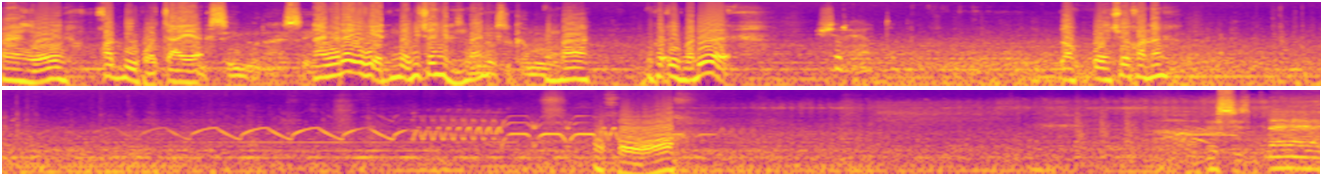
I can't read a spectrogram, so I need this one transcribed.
แม่งเลยคอดบีบหัวใจอะ Seen what I see. นายไม่ได้เห็นแบบที่ฉันเห็นไหมเห็นมามีคนอื่นมาด้วย Should have helped him. เราควรช่วยเขานะโอ้โห Oh, this is bad.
